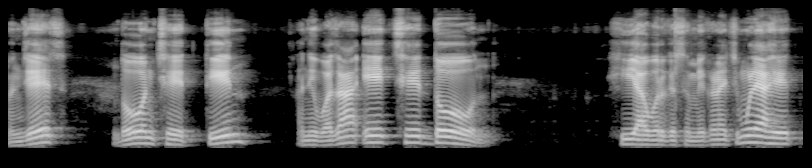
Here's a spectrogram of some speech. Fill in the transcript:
म्हणजेच दोन छेद तीन आणि वजा एक छेद दोन. ही या वर्ग समीकरणाची मुळे आहेत.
